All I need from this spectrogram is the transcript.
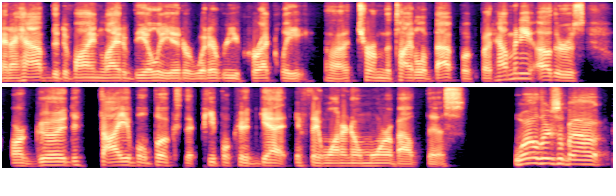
And I have the Divine Light of the Iliad, or whatever you correctly uh, term the title of that book. But how many others are good, valuable books that people could get if they want to know more about this? Well, there's about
